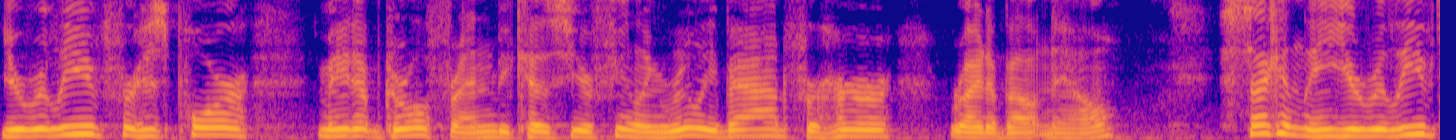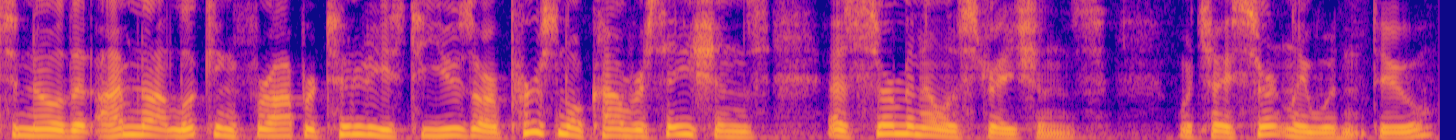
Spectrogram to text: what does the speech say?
you're relieved for his poor made up girlfriend because you're feeling really bad for her right about now. Secondly, you're relieved to know that I'm not looking for opportunities to use our personal conversations as sermon illustrations, which I certainly wouldn't do,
